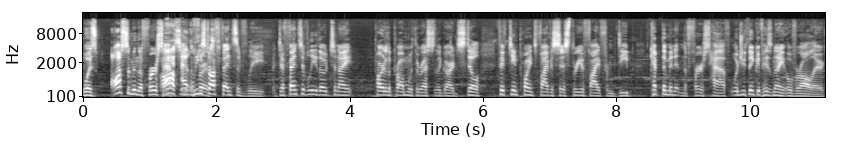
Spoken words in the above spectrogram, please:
was awesome in the first half, Awesome in at least first. offensively. Defensively, though, tonight, part of the problem with the rest of the guards still 15 points, 5 assists, 3 of 5 from deep. Kept them in it in the first half. What do you think of his night overall, Eric?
